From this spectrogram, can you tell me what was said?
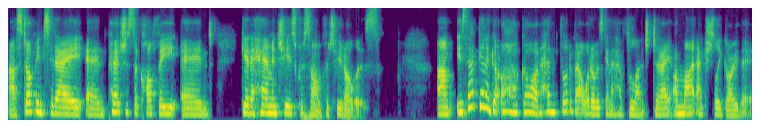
Uh, stop in today and purchase a coffee and get a ham and cheese croissant for $2. Um, is that going to go, oh God, I hadn't thought about what I was going to have for lunch today. I might actually go there.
